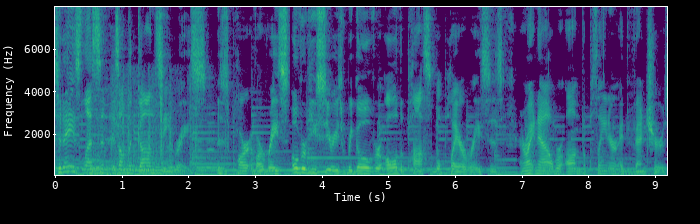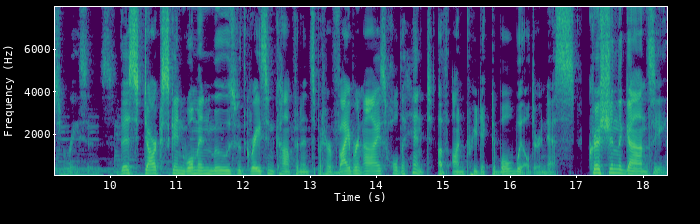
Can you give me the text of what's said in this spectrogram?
Today's lesson is on the Ganzi race. This is part of our race overview series where we go over all the possible player races, and right now we're on the Planar Adventures races. This dark skinned woman moves with grace and confidence, but her vibrant eyes hold a hint of unpredictable wilderness. Christian the Ganzi.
